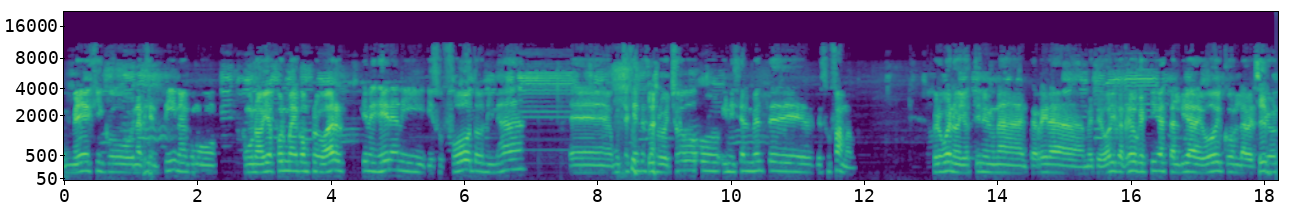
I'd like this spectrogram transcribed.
en México, en Argentina, como, como no había forma de comprobar quiénes eran y, y sus fotos ni nada. eh, mucha gente se aprovechó inicialmente de, de su fama. Pero bueno, ellos tienen una carrera meteórica, creo que sigue hasta el día de hoy con la versión,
